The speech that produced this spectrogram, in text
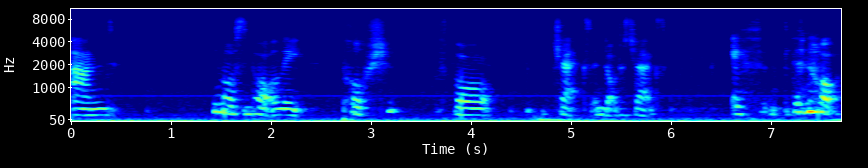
and most importantly, push for checks and doctor's checks. If they're not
